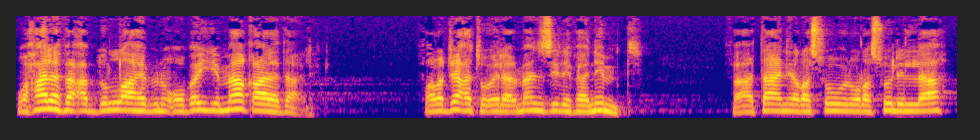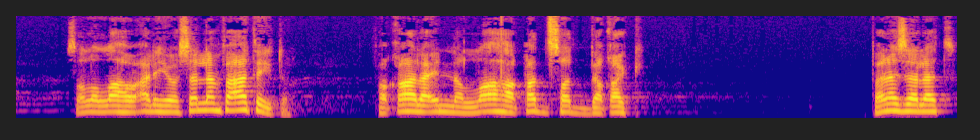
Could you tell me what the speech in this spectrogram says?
وحلف عبد الله بن أبي ما قال ذلك. فرجعت إلى المنزل فنمت فأتاني رسول رسول الله صلى الله عليه وسلم فأتيته فقال إن الله قد صدقك. فنزلت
